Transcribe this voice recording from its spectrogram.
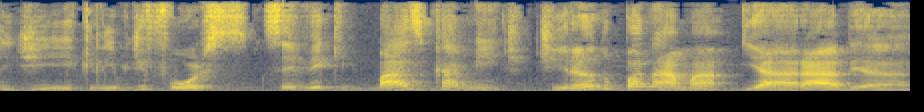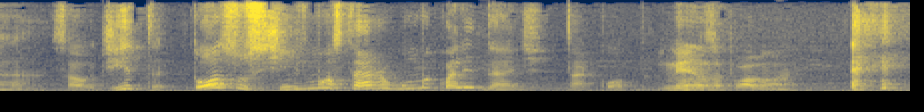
e de equilíbrio de forças. Você vê que basicamente, tirando o Panamá e a Arábia Saudita, todos os times mostraram alguma qualidade na Copa. Menos a Polônia.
